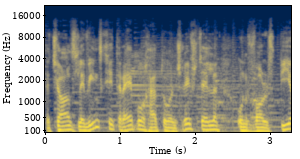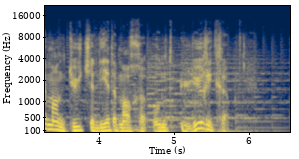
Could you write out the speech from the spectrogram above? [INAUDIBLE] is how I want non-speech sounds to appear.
Der Charles Lewinsky, Drehbuchautor und Schriftsteller und Wolf Biermann, deutscher Liedermacher und Lyriker.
